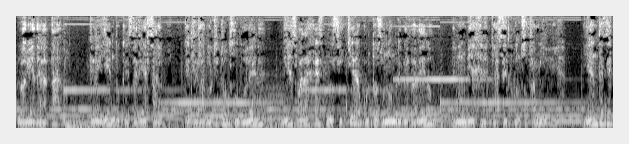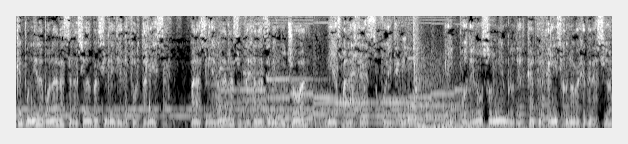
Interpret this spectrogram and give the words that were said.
lo había delatado. Creyendo que estaría salvo entre la multitud futbolera, Díaz Barajas ni siquiera ocultó su nombre verdadero en un viaje de placer con su familia. Y antes de que pudiera volar hasta la ciudad brasileña de Fortaleza para celebrar las atajadas de Bengochoa, Díaz Barajas fue detenido. El poderoso miembro del cártel Jalisco Nueva Generación,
